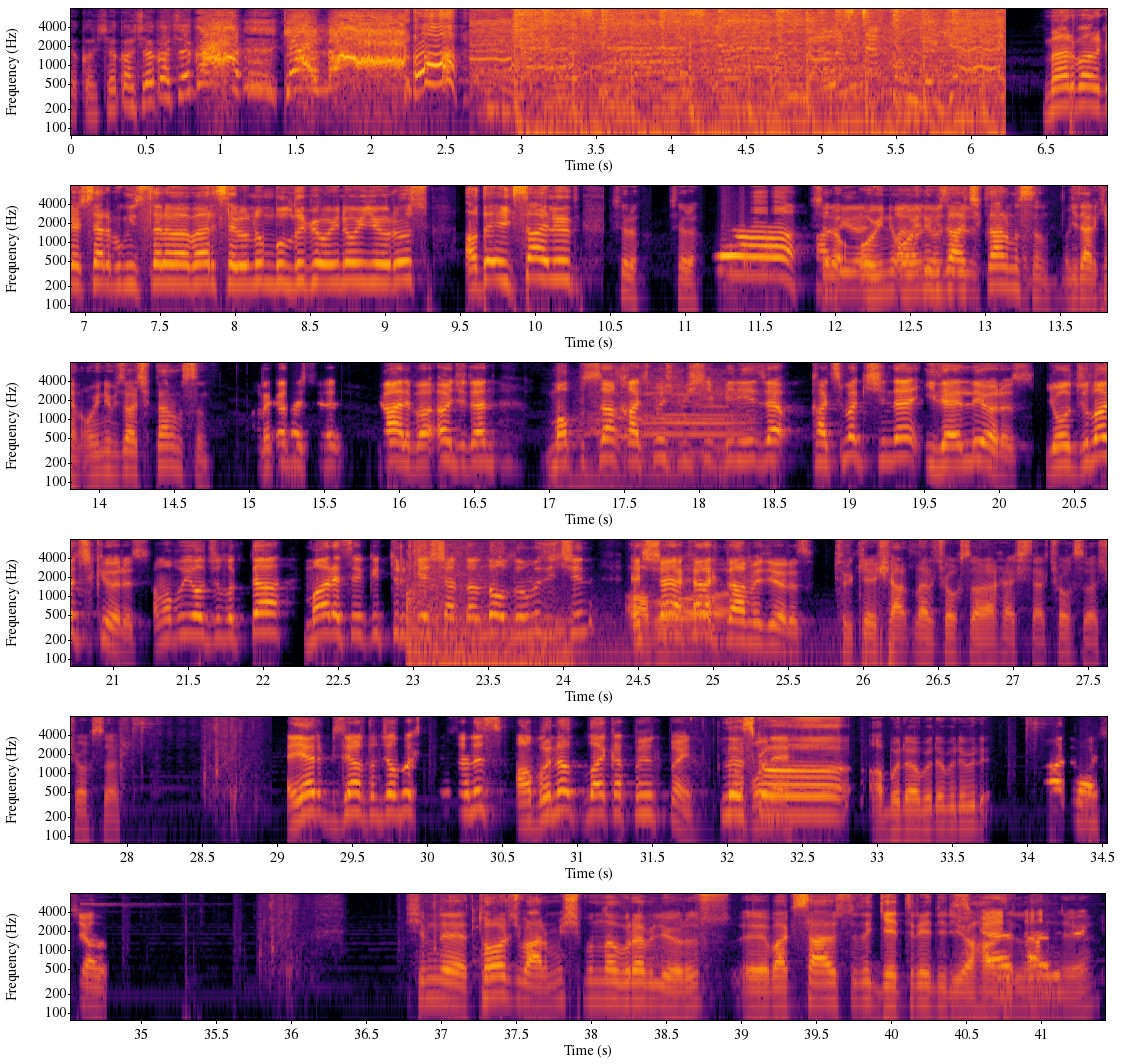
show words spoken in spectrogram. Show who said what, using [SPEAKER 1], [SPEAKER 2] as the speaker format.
[SPEAKER 1] Şaka şaka şaka şaka. Gelme.
[SPEAKER 2] Merhaba arkadaşlar bugün sizlerle beraber Selo'nun bulduğu bir oyunu oynuyoruz. Adı Exiled. Selo, Selo, Selo oyunu, oyunu bize açıklar mısın? Giderken oyunu bize açıklar mısın?
[SPEAKER 3] Arkadaşlar galiba önceden mahpustan kaçmış bir şey biriyiz ve kaçmak için de ilerliyoruz. Yolculuğa çıkıyoruz. Ama bu yolculukta maalesef ki Türkiye şartlarında olduğumuz için eşya
[SPEAKER 2] Abo.
[SPEAKER 3] yakarak devam ediyoruz.
[SPEAKER 2] Türkiye şartları çok zor arkadaşlar. Çok zor, çok zor.
[SPEAKER 3] Eğer bize yardımcı olmak istiyorsanız abone olup like atmayı unutmayın.
[SPEAKER 2] Let's
[SPEAKER 3] Abone.
[SPEAKER 2] go. Abone abone abone abone.
[SPEAKER 3] Hadi başlayalım.
[SPEAKER 2] Şimdi torch varmış. Bununla vurabiliyoruz. Ee, bak sağ üstte de get ready diyor.
[SPEAKER 3] Evet,
[SPEAKER 2] Hazırlan diyor.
